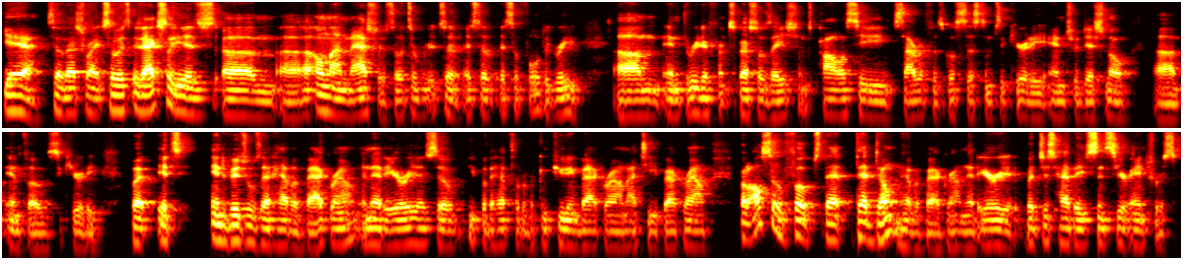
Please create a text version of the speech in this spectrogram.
Yeah so that's right. So it actually is um, uh, online master. So it's a it's a it's a it's a full degree um, in three different specializations policy cyber physical system security and traditional uh, info security. But it's individuals that have a background in that area so people that have sort of a computing background it background but also folks that that don't have a background in that area but just have a sincere interest.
